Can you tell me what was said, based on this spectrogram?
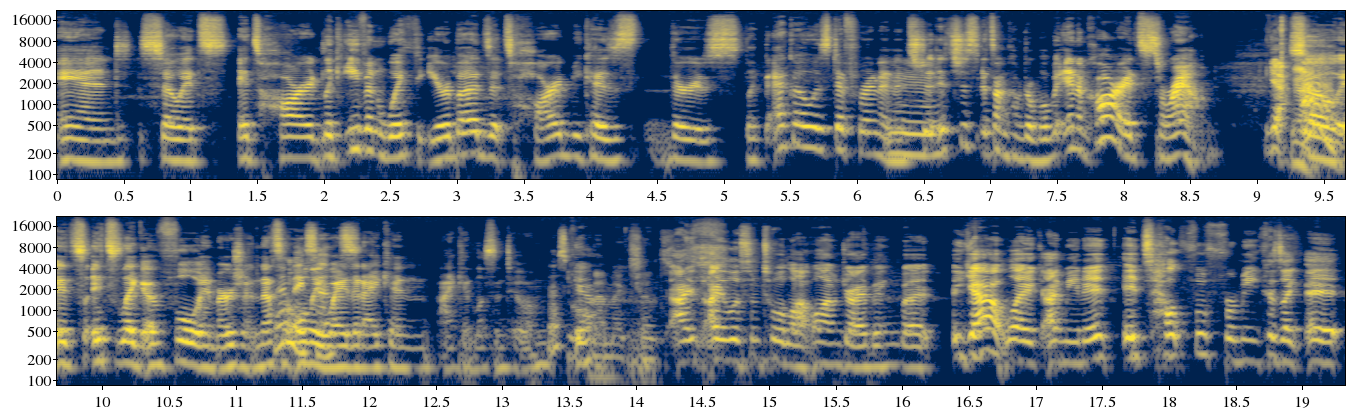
And so it's it's hard like even with earbuds it's hard because there's like the echo is different and it's Mm. just, it's just it's uncomfortable. But in a car it's surround. yeah So it's it's like a full immersion. That's That the makes only way that I can I can listen to them. That's cool. Yeah. That makes sense. I, I listen to a lot while I'm driving, but yeah, like I mean, it it's helpful for me because like it,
